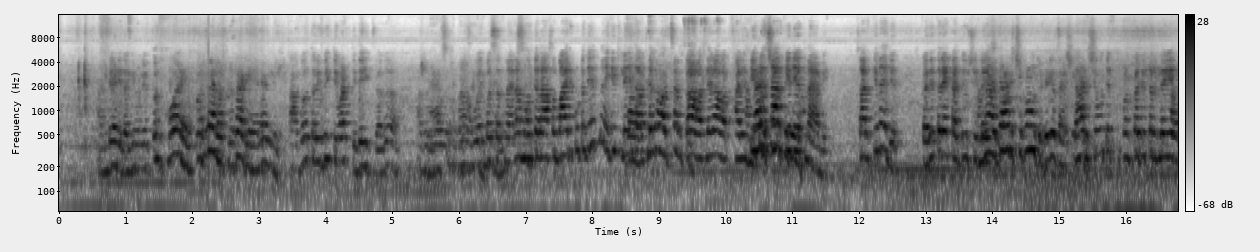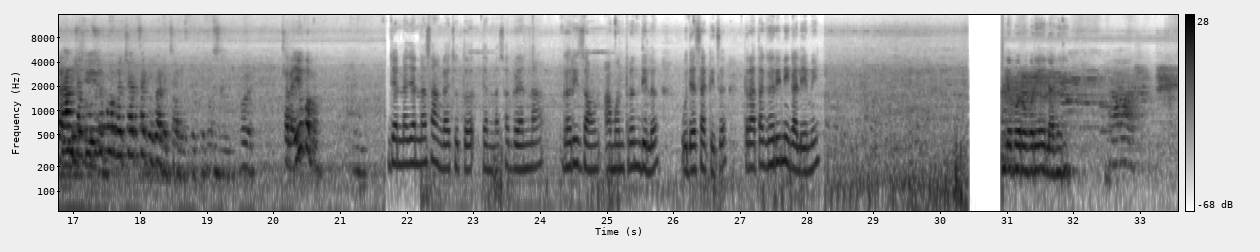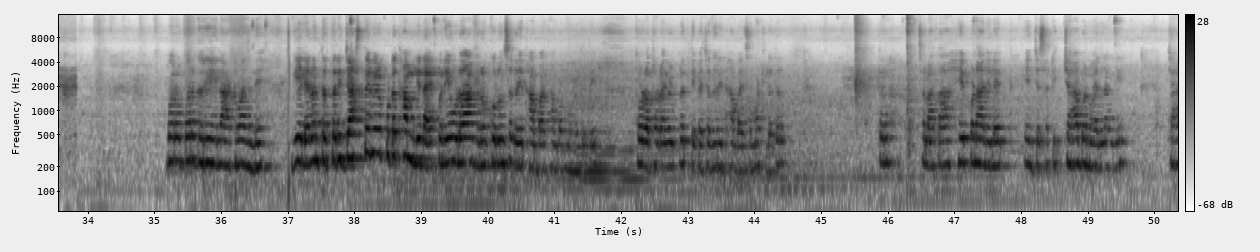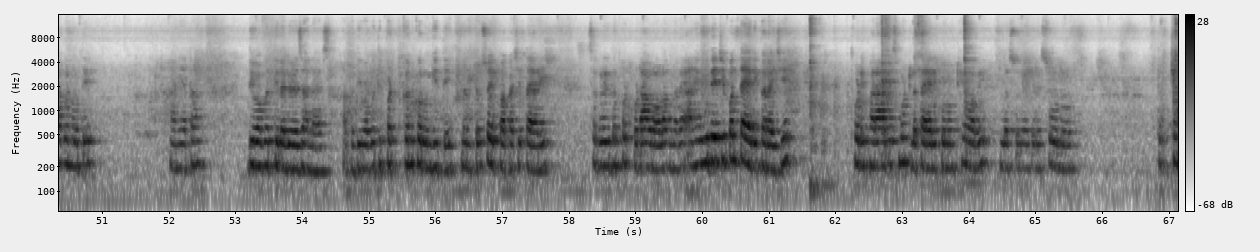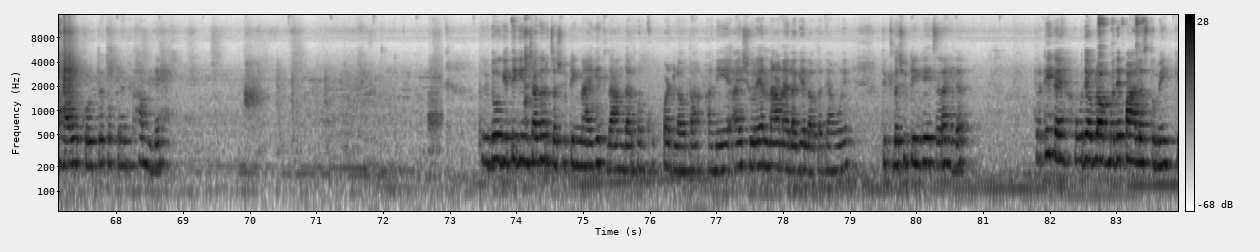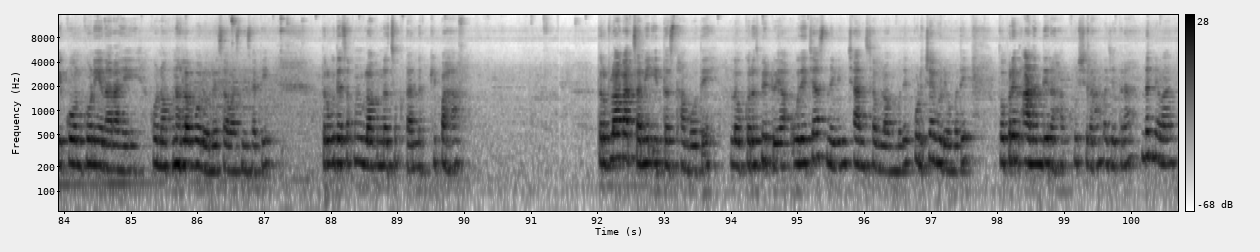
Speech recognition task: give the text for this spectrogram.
आणि डॅडीला घेऊन येतो. होय बरं झालं आपलं गाडी यायला लागली. अगं तरी भीती वाटते द्यायचं ग अजून हा, वय बसत नाही ना म्हणून त्याला असं बाहेर कुठं देत नाही? इथले गावातल्या आपल्या गावात. गावातल्या गावात खाली पण सारखी. देत नाही आम्ही. सारखी नाही देत. कधी तर एका दिवशी लय गाडी शिकवून होते ते जायची. धाडशी होते पण कधी तर लय आता एका आमच्या दिवशी गुरुजीला पोरगं चार चाकी गाडी चालवत होती बस. होय. चला येऊ का मग? ज्यांना ज्यांना सांगायचं होतं त्यांना सगळ्यांना घरी जाऊन आमंत्रण दिलं उद्यासाठीचं. तर आता घरी निघाले मी. बरोबर यायला घरी. बरोबर घरी यायला आठ वाजले. गेल्यानंतर तरी जास्त वेळ कुठं थांबली नाही पण एवढं आग्रह करून सगळे थांबा थांबा म्हणत होते. थोडा थोडा वेळ प्रत्येकाच्या घरी थांबायचं म्हटलं तर. तर चला आता हे पण आलेले आहेत. यांच्यासाठी चहा बनवायला लागले. चहा बनवते. आणि आता दिवाबत्तीला वेळ झाला आहे आता दिवाबत्ती पटकन करून घेते. नंतर स्वयंपाकाची तयारी. सगळे एकदम पटपट आवरावं लागणार आहे. आणि उद्याची पण तयारी करायची. थोडीफार आधीच म्हटलं तयारी करून ठेवावी. लसूण वगैरे सोडून तर चहा उकळतो तोपर्यंत थांबले तरी दोघी तिघींच्या घरचं शूटिंग नाही घेतलं. अंधार पण खूप पडला होता आणि ऐश्वर्या यांना आणायला गेला होता. त्यामुळे तिथलं शूटिंग घ्यायचं राहिलं. तर ठीक आहे. उद्या ब्लॉगमध्ये पाहालच तुम्ही की कोण कोण येणार आहे. कोणाकोणाला बोलवलं सवासणीसाठी. तर उद्याचा पण ब्लॉग न चुकता नक्की पहा. तर ब्लॉग आजचा मी इथंच थांबवते. लवकरच भेटूया उद्याच्याच नवीन छानशा ब्लॉगमध्ये पुढच्या व्हिडिओमध्ये. तोपर्यंत आनंदी राहा खुश राहा मजेत राहा. धन्यवाद.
